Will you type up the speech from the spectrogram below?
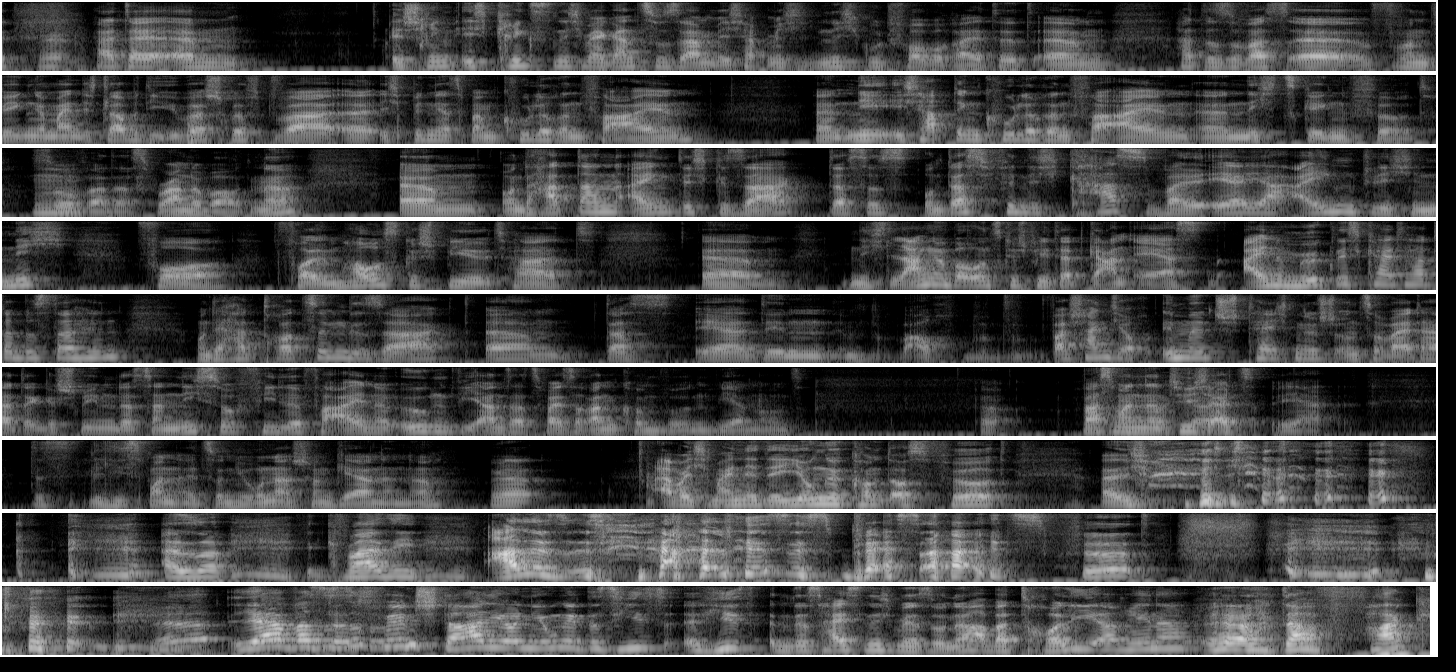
Hat er, ähm, geschrieben, ich krieg's nicht mehr ganz zusammen, ich habe mich nicht gut vorbereitet. Ähm, hatte sowas äh, von wegen gemeint, ich glaube, die Überschrift war, äh, ich bin jetzt beim cooleren Verein. Äh, nee, ich habe den cooleren Verein, äh, nichts gegen Fürth. So war das, roundabout, ne? Ähm, und hat dann eigentlich gesagt, dass es, und das finde ich krass, weil er ja eigentlich nicht vor vollem Haus gespielt hat, ähm, nicht lange bei uns gespielt hat, gar erst eine Möglichkeit hatte bis dahin. Und er hat trotzdem gesagt, ähm, dass er den auch wahrscheinlich auch image-technisch und so weiter hat er geschrieben, dass dann nicht so viele Vereine irgendwie ansatzweise rankommen würden wie an uns. Ja. Was man natürlich geil. als, ja, das liest man als Unioner schon gerne, ne? Ja. Aber ich meine, der Junge kommt aus Fürth. Also, ich, also quasi alles ist, alles ist besser als Fürth. Ja. Ja, was ist das für ein Stadion, Junge? Das hieß, hieß das heißt nicht mehr so, ne? Aber Trolley Arena? Ja. Da fuck.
